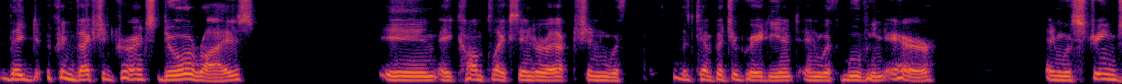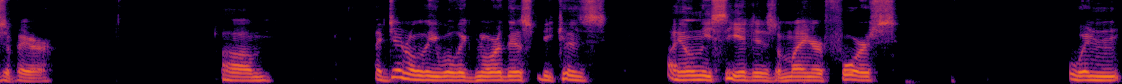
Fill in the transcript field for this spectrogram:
they convection currents do arise in a complex interaction with the temperature gradient and with moving air and with streams of air. Um, I generally will ignore this because I only see it as a minor force when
